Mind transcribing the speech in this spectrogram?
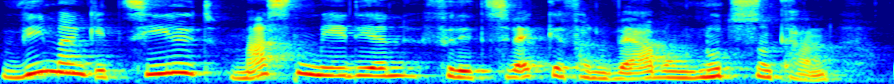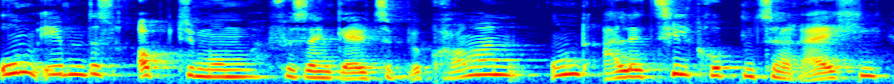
wie man gezielt Massenmedien für die Zwecke von Werbung nutzen kann, um eben das Optimum für sein Geld zu bekommen und alle Zielgruppen zu erreichen,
